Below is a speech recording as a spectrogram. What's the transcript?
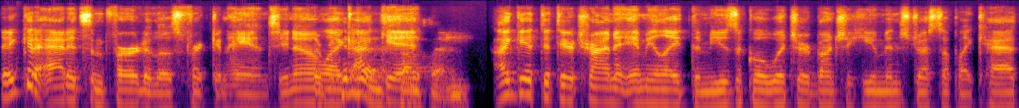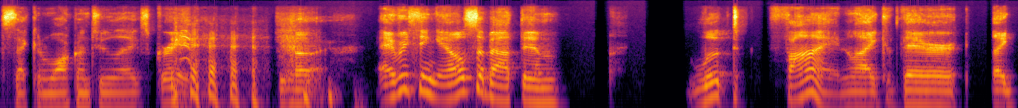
they could have added some fur to those freaking hands. You know, There like I get something. I get that they're trying to emulate the musical, which are a bunch of humans dressed up like cats that can walk on two legs. Great. you know, everything else about them looked fine. Like their like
